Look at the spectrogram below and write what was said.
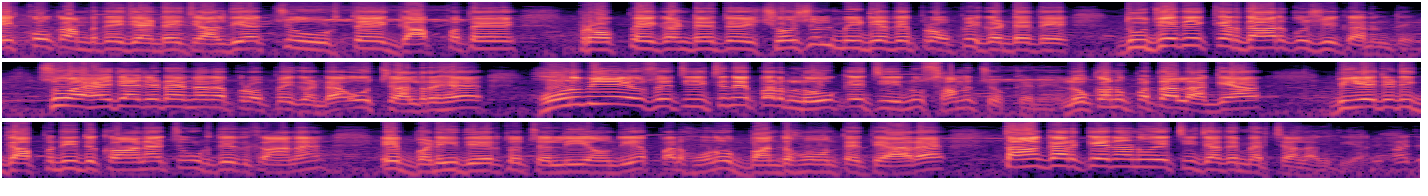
ਇੱਕੋ ਕੰਮ ਤੇ ਏਜੰਡੇ ਚੱਲਦੀ ਆ, ਝੂਠ ਤੇ, ਗੱਪ ਤੇ ਪ੍ਰੋਪੇਗੰਡੇ ਤੇ ਸੋਸ਼ਲ ਮੀਡੀਆ ਤੇ ਪ੍ਰੋਪੇਗੰਡੇ ਤੇ ਦੂਜੇ ਦੀ ਕਿਰਦਾਰ ਕੁਸ਼ੀ ਕਰਨ ਤੇ। ਸੋ ਇਹ ਜਿਹਾ ਜਿਹੜਾ ਇਹਨਾਂ ਦਾ ਪ੍ਰੋਪੇਗੰਡਾ ਉਹ ਚੱਲ ਰਿਹਾ ਹੈ। ਹੁਣ ਵੀ ਇਹ ਉਸੇ ਚੀਜ਼ 'ਚ ਨੇ ਪਰ ਲੋਕ ਇਹ ਚੀਜ਼ ਨੂੰ ਸਮਝ ਚੁੱਕੇ ਨੇ। ਲੋਕਾਂ ਨੂੰ ਪਤਾ ਲੱਗ ਗਿਆ ਵੀ ਇਹ ਜਿਹੜੀ ਗੱਪ ਦੀ ਦੁਕਾਨ ਹੈ ਝੂਠ ਦੀ ਦੁਕਾਨ ਹੈ ਇਹ ਬੜੀ ਦੇਰ ਤੋਂ ਚੱਲੀ ਆਉਂਦੀ ਹੈ ਪਰ ਹੁਣ ਉਹ ਬੰਦ ਹੋਣ ਤੇ ਤਿਆਰ ਹੈ। ਤਾਂ ਕਰਕੇ ਇਹਨਾਂ ਨੂੰ ਇਹ ਚੀਜ਼ਾਂ ਤੇ ਮਿਰਚਾਂ ਲੱਗਦੀਆਂ ਅੱਜ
